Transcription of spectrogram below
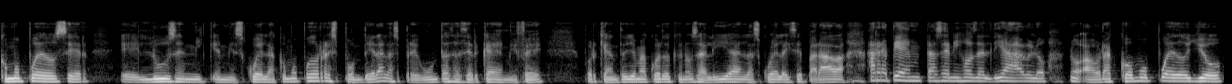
cómo puedo ser eh, luz en mi, en mi escuela, cómo puedo responder a las preguntas acerca de mi fe, porque antes yo me acuerdo que uno salía en la escuela y se paraba, arrepiéntase, hijos del diablo. No, ahora cómo puedo yo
